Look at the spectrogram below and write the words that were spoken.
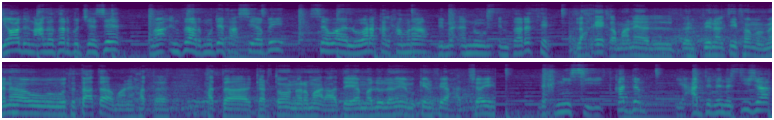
يعلن على ضربة جزاء مع إنذار مدافع السيابي سوى الورقة الحمراء بما أنه الإنذار الثاني. الحقيقة معناها ال- البينالتي فما منها وتتعطى معناها حتى حتى carton normal عادي أما الأولانية ما كان فيها حتى شيء. الخنيسي يتقدم يعدل النتيجة.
